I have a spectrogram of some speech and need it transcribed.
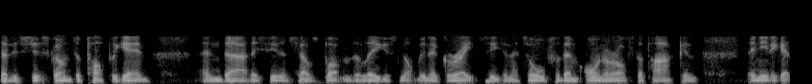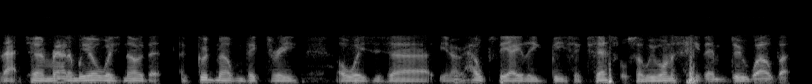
that it's just gone to pop again. And uh, they see themselves bottom of the league. It's not been a great season at all for them on or off the park, and they need to get that turned around. And we always know that a good Melbourne victory always is, uh, you know, helps the A League be successful. So we want to see them do well. But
